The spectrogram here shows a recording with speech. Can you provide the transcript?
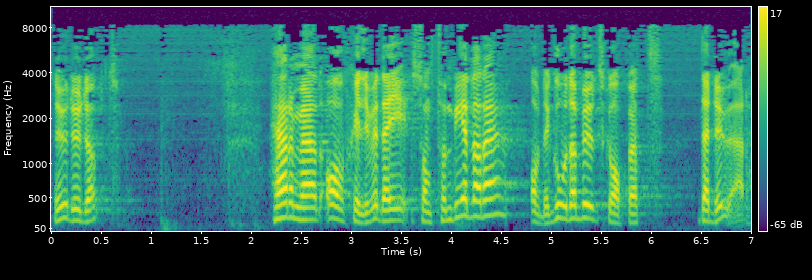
nu är du döpt. Härmed avskiljer vi dig som förmedlare av det goda budskapet där du är.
